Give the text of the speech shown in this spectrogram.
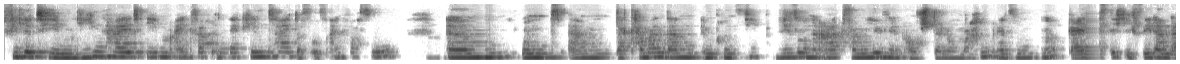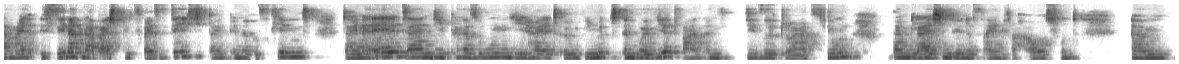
viele Themen liegen halt eben einfach in der Kindheit, das ist einfach so. Ähm, und ähm, da kann man dann im Prinzip wie so eine Art Familienaufstellung machen. Also ne, geistig, ich sehe dann, da, seh dann da beispielsweise dich, dein inneres Kind, deine Eltern, die Personen, die halt irgendwie mit involviert waren in die Situation. Dann gleichen wir das einfach aus. Und ähm,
